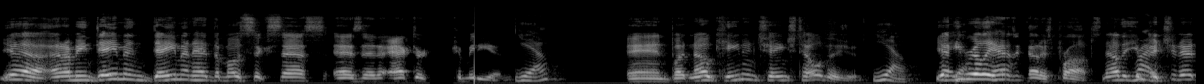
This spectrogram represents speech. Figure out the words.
Yeah, and I mean Damon Damon had the most success as an actor comedian, Yeah, and but no, Keenen changed television. yeah. Yeah, Yeah, he yeah. really hasn't got his props. Now that you Right. mention it,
